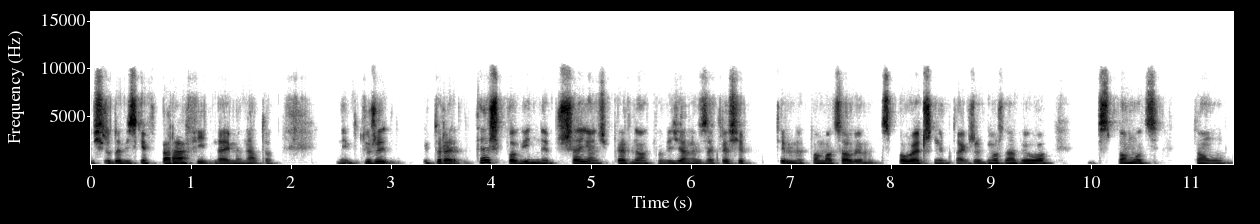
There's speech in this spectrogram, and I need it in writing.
y, środowiskiem w parafii, dajmy na to, którzy, które też powinny przejąć pewną odpowiedzialność w zakresie tym pomocowym, społecznym, tak żeby można było wspomóc tą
